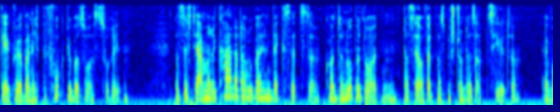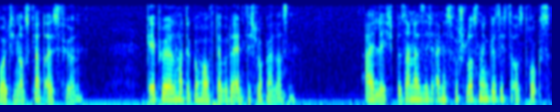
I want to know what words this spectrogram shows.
Gabriel war nicht befugt, über sowas zu reden. Dass sich der Amerikaner darüber hinwegsetzte, konnte nur bedeuten, dass er auf etwas Bestimmtes abzielte. Er wollte ihn aufs Glatteis führen. Gabriel hatte gehofft, er würde endlich locker lassen. Eilig besann er sich eines verschlossenen Gesichtsausdrucks,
